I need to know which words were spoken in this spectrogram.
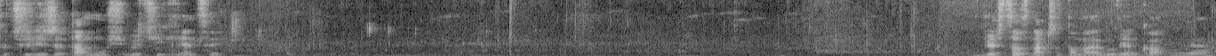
To czyli, że tam musi być ich więcej. Wiesz co znaczy to małe główienko? Nie wiem.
